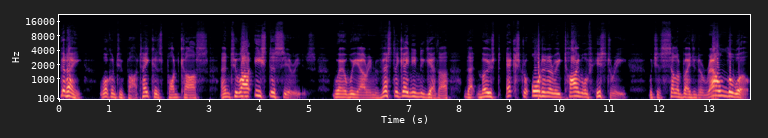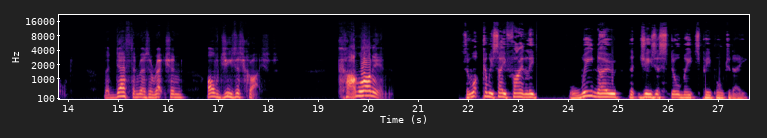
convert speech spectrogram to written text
G'day, welcome to Partakers Podcasts and to our Easter series, where we are investigating together that most extraordinary time of history which is celebrated around the world the death and resurrection of Jesus Christ. Come on in. So, what can we say finally? We know that Jesus still meets people today.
